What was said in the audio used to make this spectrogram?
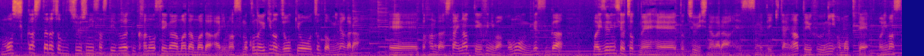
もしかしたらちょっと中止にさせていただく可能性がまだまだあります、まあ、この雪の状況をちょっと見ながらえー、と判断したいなっていうふうには思うんですが、まあ、いずれにせよちょっとね、えー、と注意しながら進めていきたいなというふうに思っております、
